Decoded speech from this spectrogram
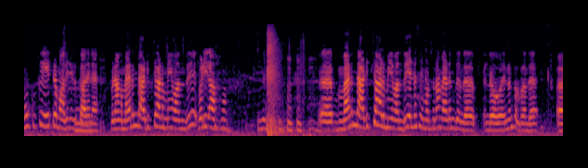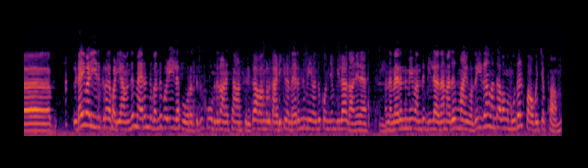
மூக்குக்கு ஏற்ற மாதிரி இருக்காது என்ன? இப்ப நாங்க மருந்து அடிச்சாலுமே வந்து வெளி மருந்து அடிச்சாலுமே வந்து என்ன செய்யணும்னு சொன்னா மருந்து அந்த இந்த என்னன்னு சொல்ற அந்த இடைவெளி இருக்கிறபடியா வந்து மருந்து வந்து வெளியில போறதுக்கு கூடுதலான சான்ஸ் இருக்கு. அவங்களுக்கு அடிக்கிற மருந்துமே வந்து கொஞ்சம் விழா தானே. அந்த மருந்துமே வந்து விழா தான் அதுவும் வாங்கி கொண்டு இதான் வந்து அவங்க முதல் பாவிச்ச பம்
